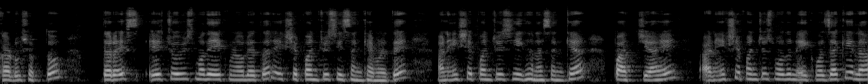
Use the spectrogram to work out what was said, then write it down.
काढू शकतो. तर एक चोवीसमध्ये एक मिळवलं तर एकशे पंचवीस ही संख्या मिळते आणि एकशे पंचवीस ही घनसंख्या पाचची आहे आणि एकशे पंचवीस मधून एक वजा केला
